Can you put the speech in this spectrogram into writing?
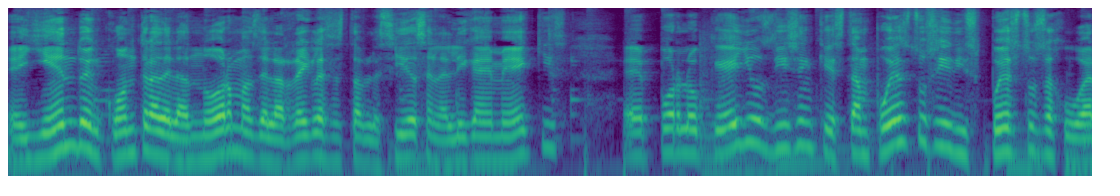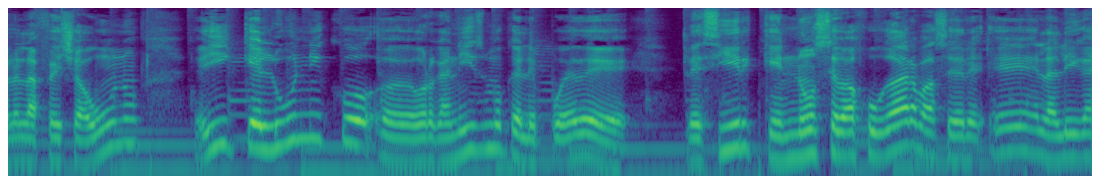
yendo en contra de las normas, de las reglas establecidas en la Liga MX. Eh, por lo que ellos dicen que están puestos y dispuestos a jugar a la fecha 1 y que el único eh, organismo que le puede decir que no se va a jugar va a ser eh, la Liga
